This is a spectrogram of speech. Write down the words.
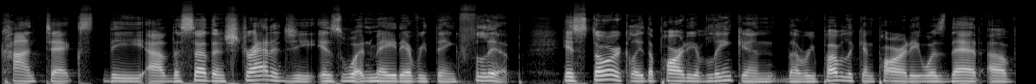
context, the uh, the Southern strategy is what made everything flip. Historically, the party of Lincoln, the Republican Party, was that of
